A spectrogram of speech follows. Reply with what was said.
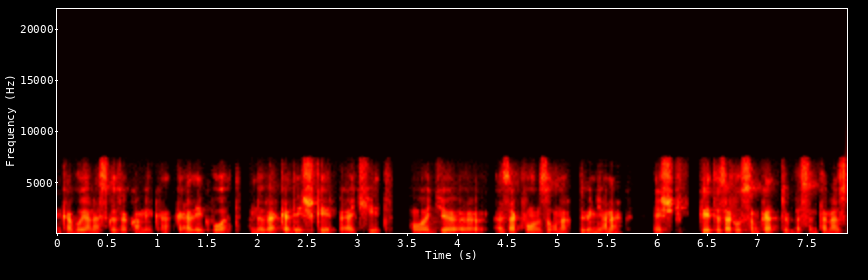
inkább olyan eszközök, amiknek elég volt a növekedésképe egy hit, hogy ezek vonzónak tűnjenek és 2022-ben szerintem ez,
